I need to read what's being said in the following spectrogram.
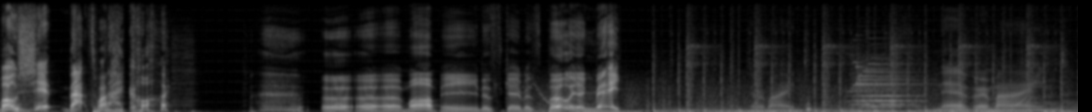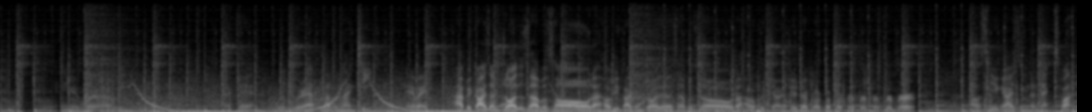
Bullshit! That's what I got. uh, uh, uh, mommy, this game is bullying me. Never mind. Never mind. Anyway, where are we? Okay, we're, we're at level 19. Anyway, I hope you guys enjoyed this episode. I hope you guys enjoyed this episode. I hope you guys did. I'll see you guys in the next one.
